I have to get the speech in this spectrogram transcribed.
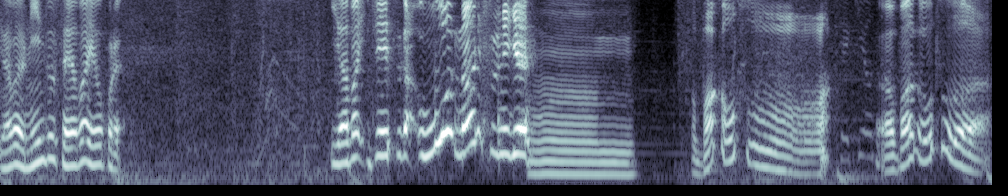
やばい人数差やばいよこれ。やばいジェイスが。うお何す逃うげバカオツー敵をあバカ撃つわ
